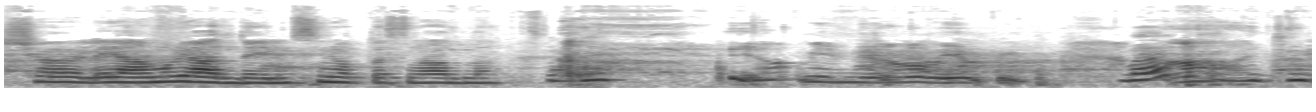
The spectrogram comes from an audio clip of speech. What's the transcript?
şöyle yağmur yağdı diyelim Sinop'tasın abla. Ya bilmiyorum ama yapayım. Bak Aa çok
